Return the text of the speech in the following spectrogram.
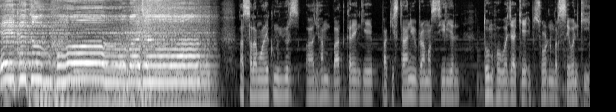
एक तुम हो अस्सलाम वालेकुम व्यूअर्स, आज हम बात करेंगे पाकिस्तानी ड्रामा सीरियल तुम हो वजह के एपिसोड नंबर सेवन की।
